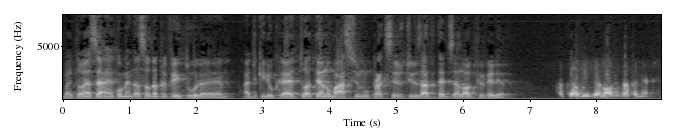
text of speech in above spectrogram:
Então essa é a recomendação da prefeitura, é adquirir o crédito até no máximo para que seja utilizado até 19 de fevereiro. Até o dia 19, exatamente.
